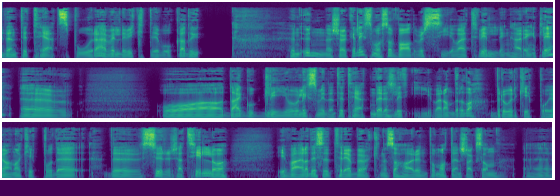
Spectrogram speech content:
identitetssporet er veldig viktig i boka. Hun undersøker liksom også hva det vil si å være tvilling her, egentlig. Uh, og der glir jo liksom identiteten deres litt i hverandre, da. Bror Kippo, Jana Kippo. Det, det surrer seg til, og i hver av disse tre bøkene så har hun på en måte en slags sånn uh,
